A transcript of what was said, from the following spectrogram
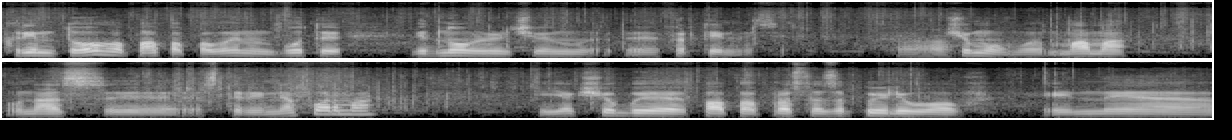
крім того, папа повинен бути відновлюючим е, фертильності. Ага. Чому? Бо Мама у нас е, стерильна форма. І якщо би папа просто запилював і не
